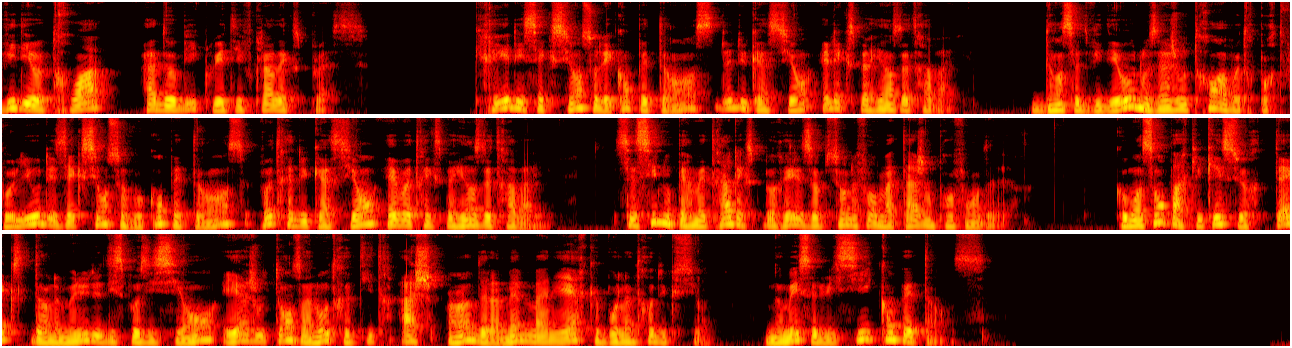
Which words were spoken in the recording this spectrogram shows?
Vidéo 3 Adobe Creative Cloud Express Créer des sections sur les compétences, l'éducation et l'expérience de travail. Dans cette vidéo, nous ajouterons à votre portfolio des sections sur vos compétences, votre éducation et votre expérience de travail. Ceci nous permettra d'explorer les options de formatage en profondeur. Commençons par cliquer sur Texte dans le menu de disposition et ajoutons un autre titre H1 de la même manière que pour l'introduction. Nommez celui-ci Compétences.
